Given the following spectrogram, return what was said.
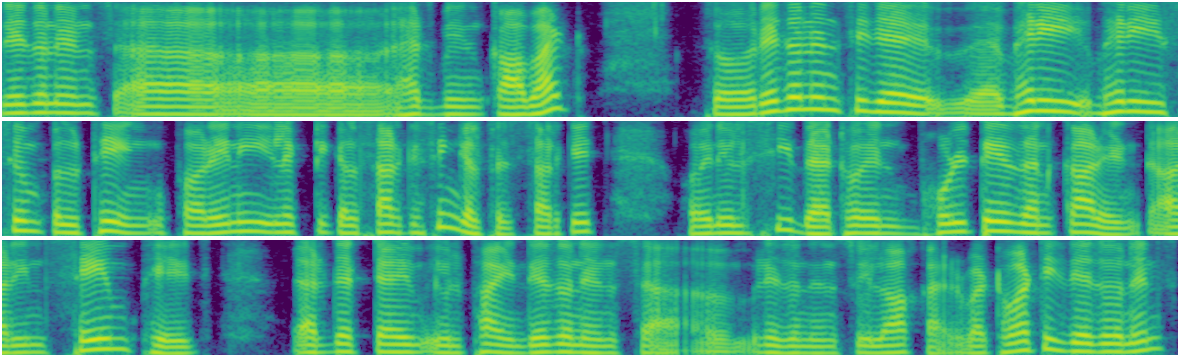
resonance uh, has been covered. So resonance is a, very very simple thing for any electrical circuit single phase circuit. When you'll see that when voltage and current are in same phase at that time you will find resonance uh, resonance will occur. But what is resonance?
